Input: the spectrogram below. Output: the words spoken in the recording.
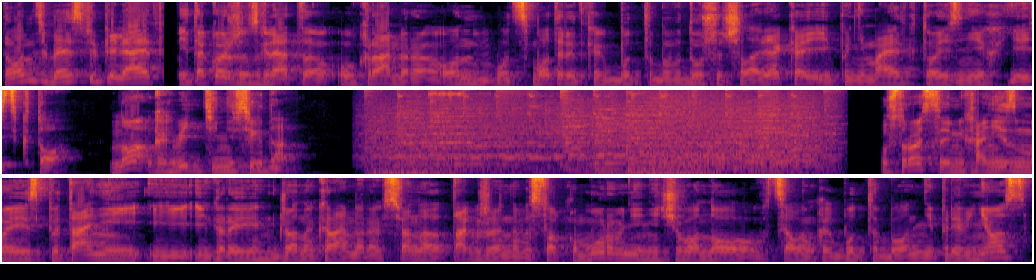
то он тебя испепеляет. И такой же взгляд у Крамера. Он вот смотрит как будто бы в душу человека и понимает, кто из них есть кто. Но, как видите, не всегда. Устройство и механизмы испытаний и игры Джона Крамера. Все на, также на высоком уровне, ничего нового в целом как будто бы он не привнес.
